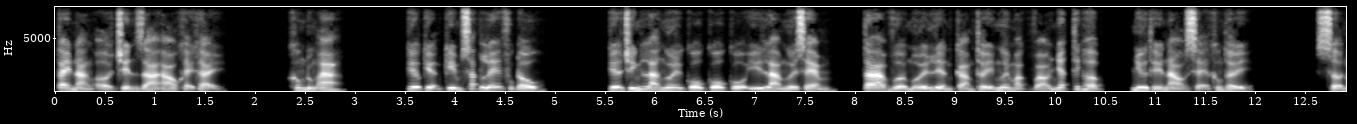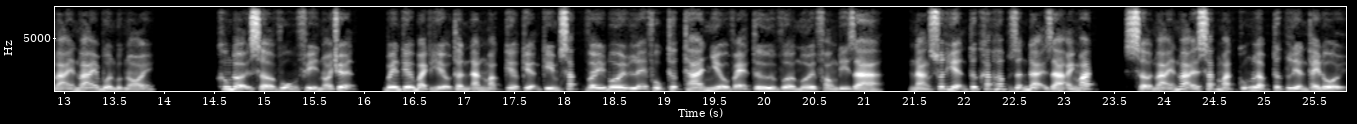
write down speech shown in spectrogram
tay nàng ở trên giá áo khẻ khẻ. Không đúng a à? Kia kiện kim sắc lễ phục đâu? Kia chính là ngươi cô cô cố ý làm ngươi xem, ta vừa mới liền cảm thấy ngươi mặc vào nhất thích hợp, như thế nào sẽ không thấy. Sở Nãi Nãi buồn bực nói. Không đợi sở vũ phỉ nói chuyện, bên kia bạch hiểu thần ăn mặc kia kiện kim sắc vây đuôi lễ phục thức tha nhiều vẻ từ vừa mới phòng đi ra, nàng xuất hiện tức khắc hấp dẫn đại gia ánh mắt, sở Nãi Nãi sắc mặt cũng lập tức liền thay đổi.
